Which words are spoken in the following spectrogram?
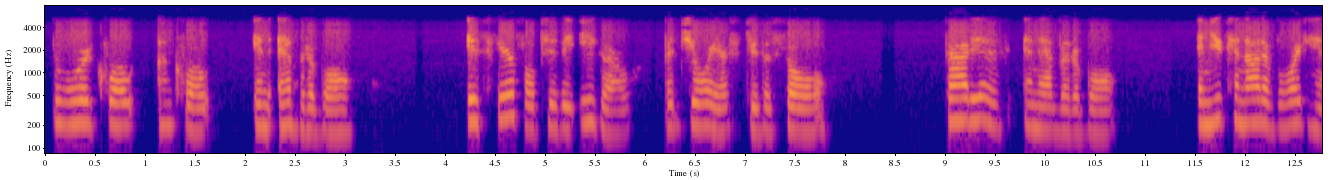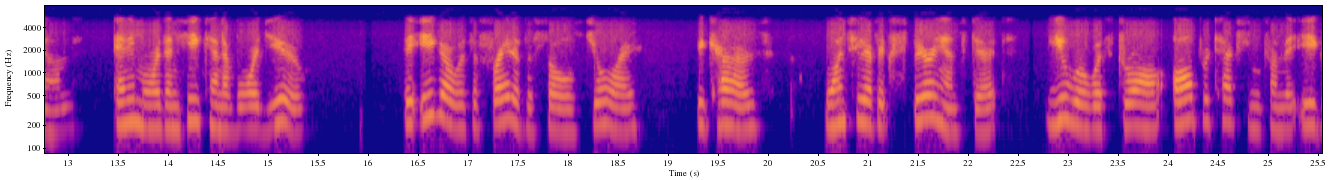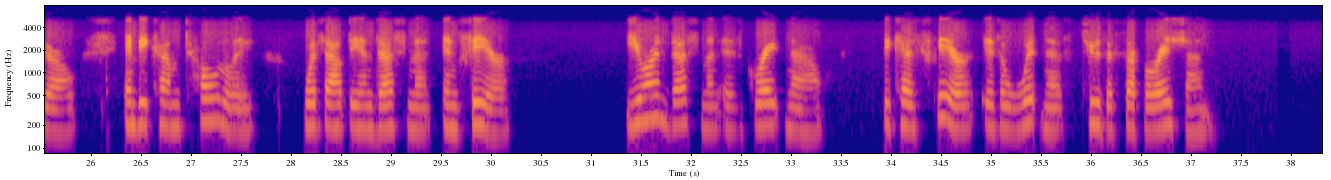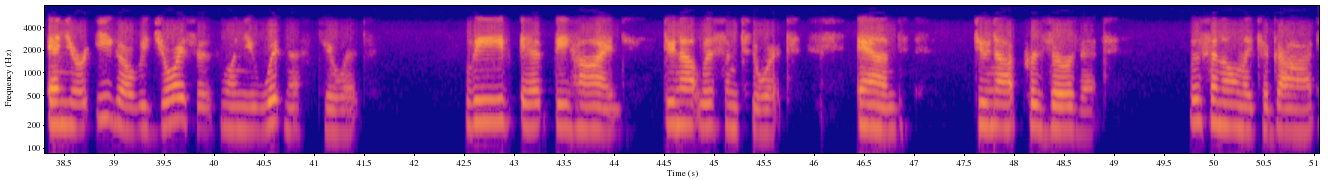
The word quote unquote inevitable is fearful to the ego, but joyous to the soul. God is inevitable, and you cannot avoid him any more than he can avoid you. The ego is afraid of the soul's joy because once you have experienced it, you will withdraw all protection from the ego and become totally without the investment in fear. Your investment is great now because fear is a witness to the separation, and your ego rejoices when you witness to it. Leave it behind. Do not listen to it, and do not preserve it. Listen only to God,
